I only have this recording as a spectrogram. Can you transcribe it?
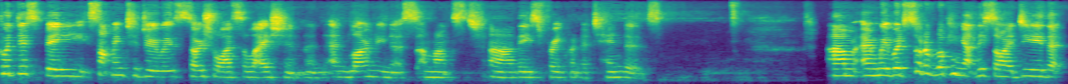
could this be something to do with social isolation and, and loneliness amongst uh, these frequent attenders? Um, and we were sort of looking at this idea that,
